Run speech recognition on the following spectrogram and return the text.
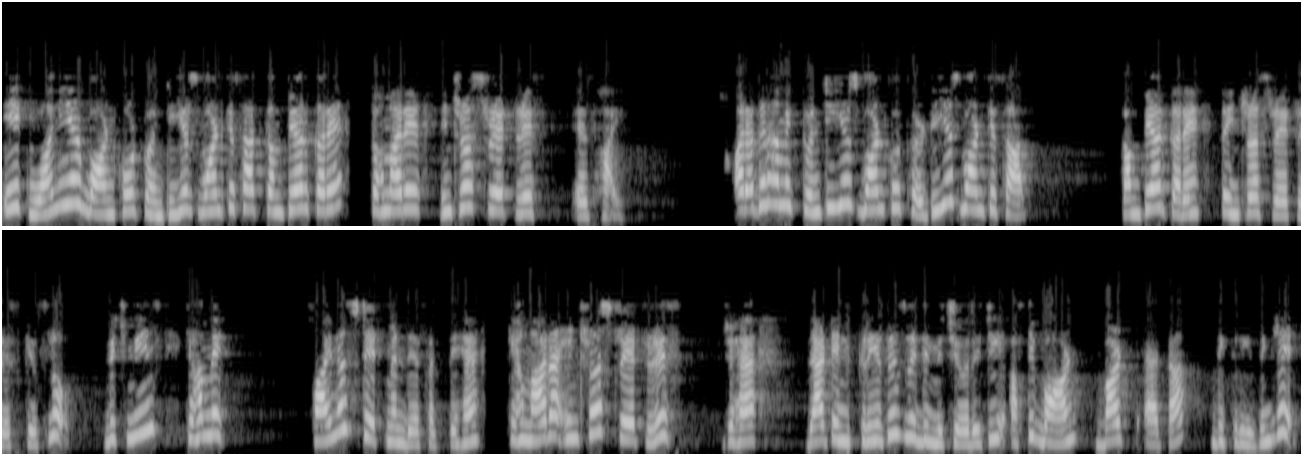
ایک ون ایئر بانڈ کو ٹوینٹی ایئرس بانڈ کے ساتھ کمپیئر کریں تو ہمارے interest rate risk is high اور اگر ہم ایک ٹوینٹی ایئرس بانڈ کو تھرٹی ایئرس بانڈ کے ساتھ کمپیئر کریں تو interest rate risk is low which means کہ ہم ایک فائنل اسٹیٹمنٹ دے سکتے ہیں کہ ہمارا انٹرسٹ ریٹ رسک جو ہے that increase with the maturity of the bond but at a decreasing rate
